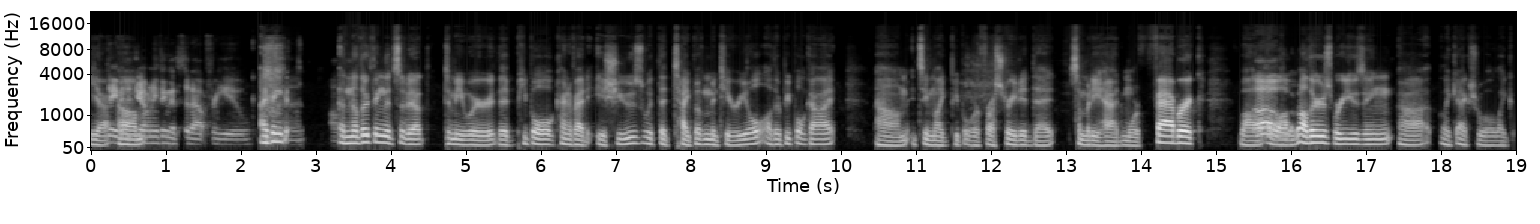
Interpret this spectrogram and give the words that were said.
Yeah. David, did um, you have anything that stood out for you? I think. Another thing that stood out to me were that people kind of had issues with the type of material other people got. Um, it seemed like people were frustrated that somebody had more fabric, while a lot of Oh. others were using uh, like actual like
